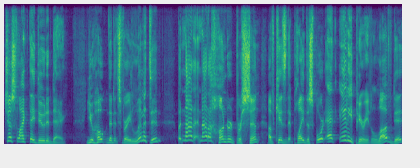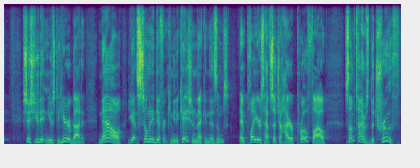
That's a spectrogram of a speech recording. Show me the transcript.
just like they do today. You hope that it's very limited, but not not 100% of kids that played the sport at any period loved it. It's just you didn't used to hear about it. Now, you got so many different communication mechanisms and players have such a higher profile, sometimes the truth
